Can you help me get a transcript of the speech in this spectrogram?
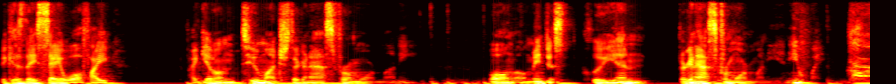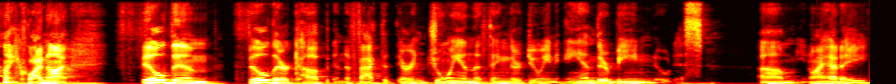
because they say, well, if I if I give them too much, they're going to ask for more money. Well, let me just clue you in. They're going to ask for more money anyway. like, why not fill them, fill their cup in the fact that they're enjoying the thing they're doing and they're being noticed. Um, you know, I had a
